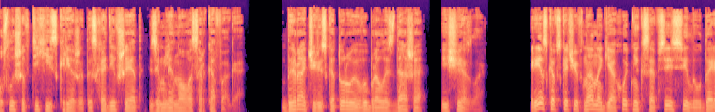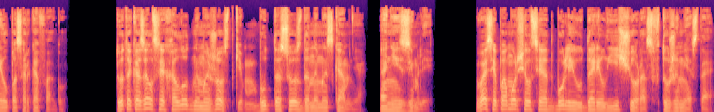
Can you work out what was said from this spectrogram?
услышав тихий скрежет, исходивший от земляного саркофага. Дыра, через которую выбралась Даша, исчезла. Резко вскочив на ноги, охотник со всей силы ударил по саркофагу. Тот оказался холодным и жестким, будто созданным из камня, а не из земли. Вася поморщился от боли и ударил еще раз в то же место.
